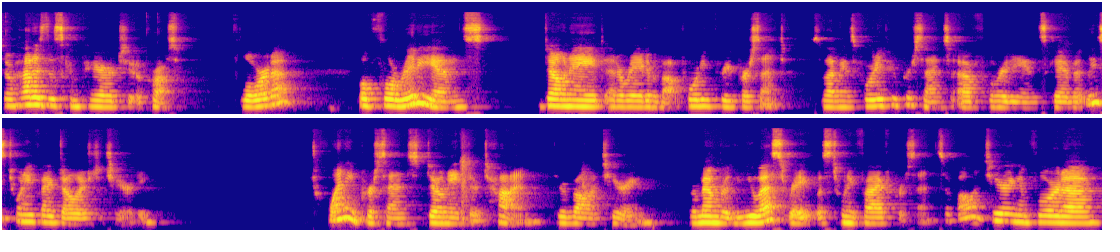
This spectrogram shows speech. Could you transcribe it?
So, how does this compare to across Florida? Well, Floridians donate at a rate of about 43%. So, that means 43% of Floridians give at least $25 to charity. 20% donate their time through volunteering. Remember, the US rate was 25%. So volunteering in Florida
